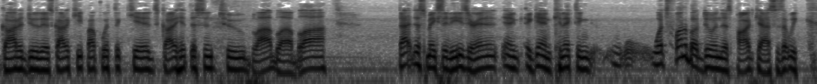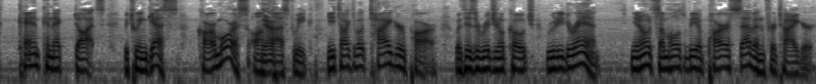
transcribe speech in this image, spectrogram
got to do this, got to keep up with the kids, got to hit this in two, blah blah blah that just makes it easier. And, and, again, connecting. What's fun about doing this podcast is that we can connect dots between guests. Karl Morris on Yeah. last week. He talked about Tiger Par with his original coach Rudy Duran. You know, some holes would be a par seven for Tiger,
